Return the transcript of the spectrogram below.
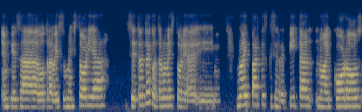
empieza otra vez una historia. Se trata de contar una historia. Em, no hay partes que se repitan, no hay coros,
